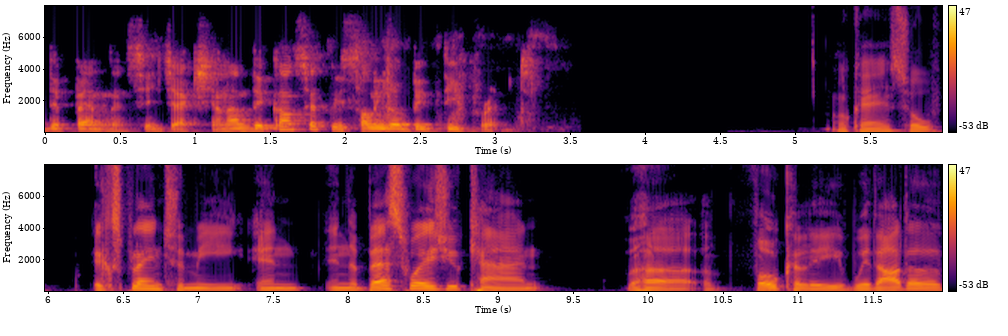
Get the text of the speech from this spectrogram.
dependency injection and the concept is a little bit different okay so explain to me in in the best ways you can uh, vocally without a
